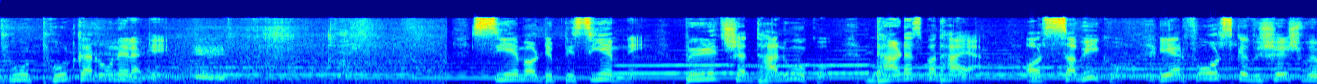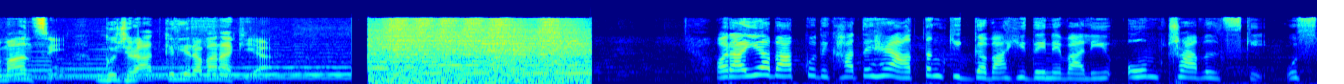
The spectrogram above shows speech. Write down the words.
फूट फूट कर रोने लगे। सीएम और डिप्टी सीएम ने पीड़ित श्रद्धालुओं को ढांढस बधाया और सभी को एयरफोर्स के विशेष विमान से गुजरात के लिए रवाना किया। और आइए अब आपको दिखाते हैं आतंक की गवाही देने वाली ओम ट्रैवल्स की, उस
